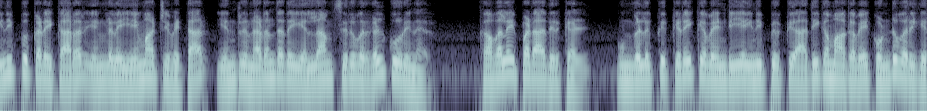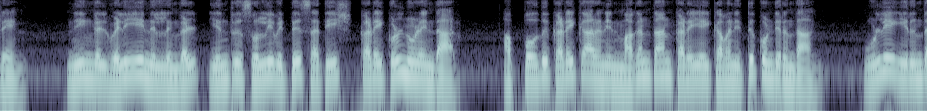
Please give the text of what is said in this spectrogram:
இனிப்பு கடைக்காரர் எங்களை ஏமாற்றிவிட்டார் என்று நடந்ததை எல்லாம் சிறுவர்கள் கூறினர். கவலைப்படாதீர்கள். உங்களுக்கு கிடைக்க வேண்டிய இனிப்பிற்கு அதிகமாகவே கொண்டு வருகிறேன். நீங்கள் வெளியே நில்லுங்கள் என்று சொல்லிவிட்டு சதீஷ் கடைக்குள் நுழைந்தார். அப்போது கடைக்காரனின் மகன்தான் கடையை கவனித்துக் கொண்டிருந்தான். உள்ளே இருந்த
